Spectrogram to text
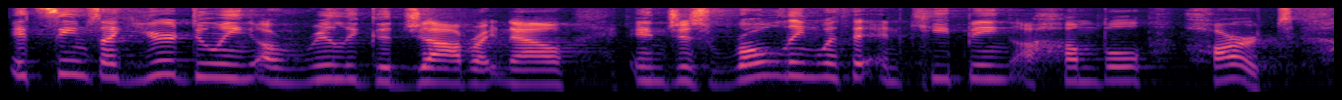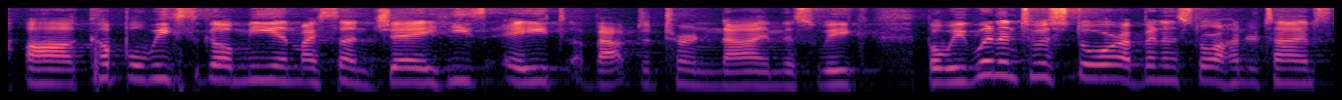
it seems like you're doing a really good job right now in just rolling with it and keeping a humble heart. Uh, a couple weeks ago, me and my son Jay, he's eight, about to turn nine this week, but we went into a store. I've been in the store a hundred times.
